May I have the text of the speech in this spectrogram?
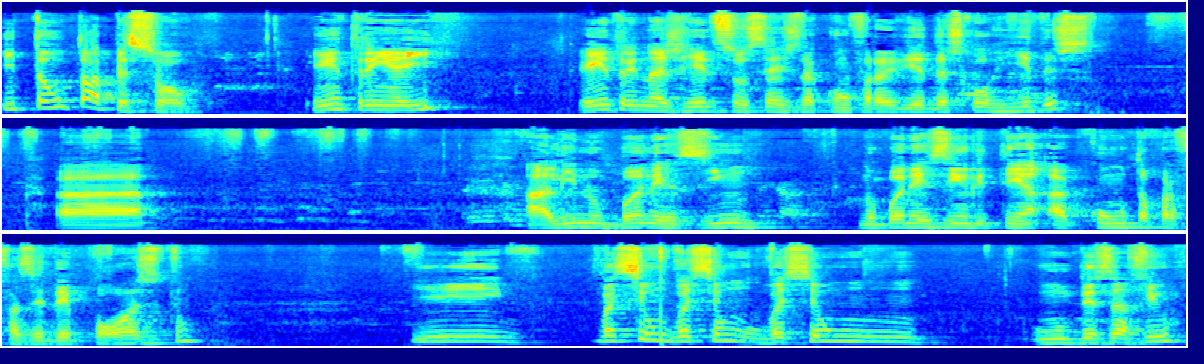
Então tá, pessoal. Entrem aí, entrem nas redes sociais da Confraria das Corridas. Ah, ali no bannerzinho, no bannerzinho ele tem a, conta para fazer depósito. E vai ser um, vai ser um, vai ser um, um desafio.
